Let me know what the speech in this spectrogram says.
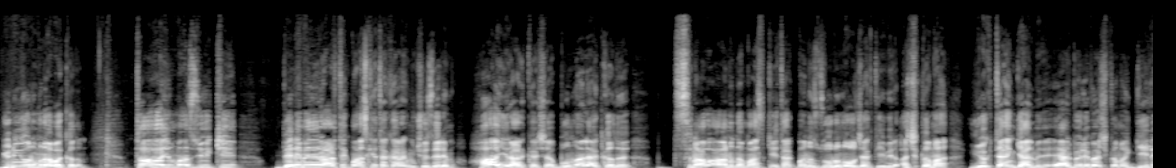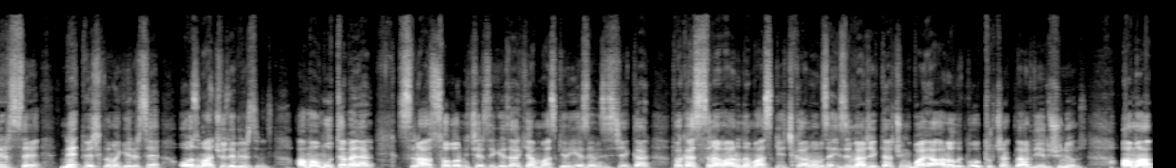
Günün yorumuna bakalım. Taha Yılmaz diyor ki denemeleri artık maske takarak mı çözelim? Hayır arkadaşlar bununla alakalı sınav anında maskeyi takmanız zorunlu olacak diye bir açıklama YÖK'ten gelmedi. Eğer böyle bir açıklama gelirse, net bir açıklama gelirse o zaman çözebilirsiniz. Ama muhtemelen sınav salonunun içerisinde gezerken maskeli gezmemizi isteyecekler. Fakat sınav anında maskeyi çıkarmamıza izin verecekler. Çünkü bayağı aralıklı oturacaklar diye düşünüyoruz. Ama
